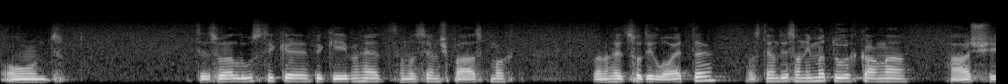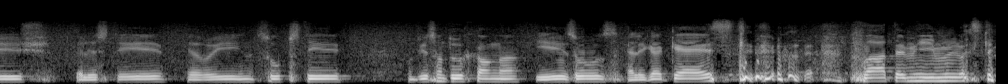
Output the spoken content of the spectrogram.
Und das war eine lustige Begebenheit, haben wir sich einen Spaß gemacht. Waren halt so die Leute, aus denen die sind immer durchgegangen, Haschisch, LSD, Heroin, Substi, und wir sind durchgegangen, Jesus, Heiliger Geist, Vater im Himmel, was denn?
